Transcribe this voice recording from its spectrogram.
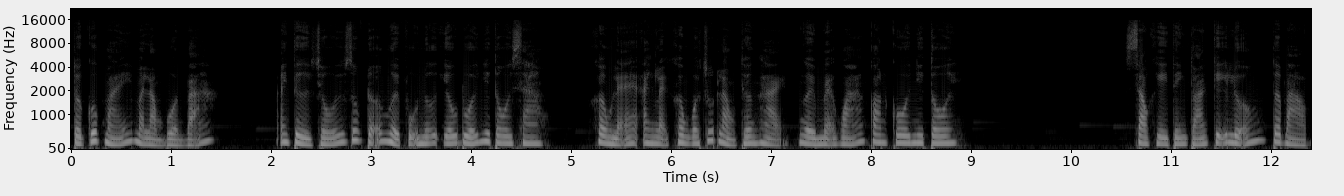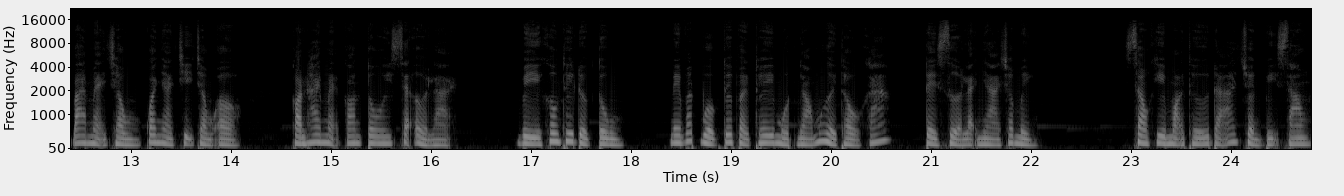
Tôi cúp máy mà lòng buồn bã. Anh từ chối giúp đỡ người phụ nữ yếu đuối như tôi sao? Không lẽ anh lại không có chút lòng thương hại người mẹ quá con côi như tôi? Sau khi tính toán kỹ lưỡng, tôi bảo ba mẹ chồng qua nhà chị chồng ở, còn hai mẹ con tôi sẽ ở lại. Vì không thuê được Tùng, nên bắt buộc tôi phải thuê một nhóm người thầu khác để sửa lại nhà cho mình. Sau khi mọi thứ đã chuẩn bị xong,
